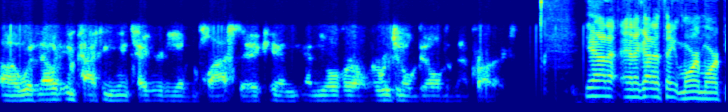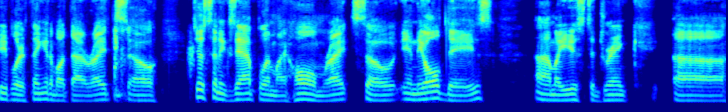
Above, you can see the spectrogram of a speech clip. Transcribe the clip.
uh, without impacting the integrity of the plastic and, and the overall original build of that product. Yeah, and I, and I got to think more and more people are thinking about that, right? So, just an example in my home, right? So, in the old days, um, I used to drink uh,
